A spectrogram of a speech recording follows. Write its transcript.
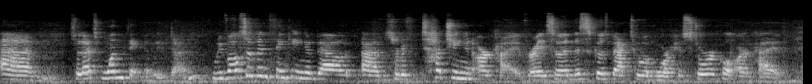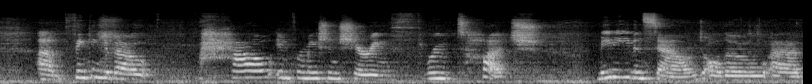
Um, so that's one thing that we've done. We've also been thinking about um, sort of touching an archive, right? So, and this goes back to a more historical archive um, thinking about how information sharing through touch, maybe even sound, although uh,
